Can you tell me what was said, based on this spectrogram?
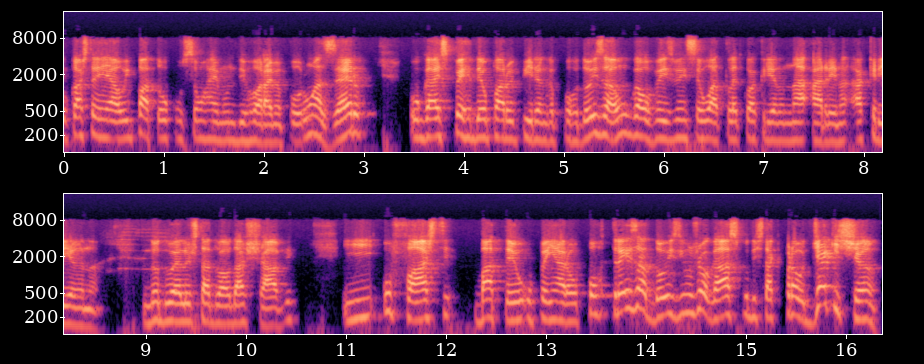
o Castanhal empatou com o São Raimundo de Roraima por 1 a 0. O Gás perdeu para o Ipiranga por 2 a 1. O Galvez venceu o Atlético Acreano na Arena Acreana no duelo estadual da chave. E o Fast bateu o Penharol por 3 a 2 em um jogaço com destaque para o Jack Chan.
